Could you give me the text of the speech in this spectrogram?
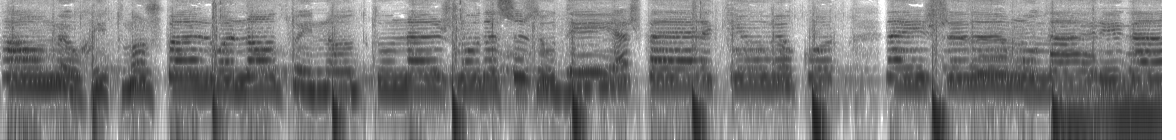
ao meu ritmo. Eu espelho, anoto e noto nas mudanças do dia. Espera que o meu corpo deixe de mudar e mãos.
